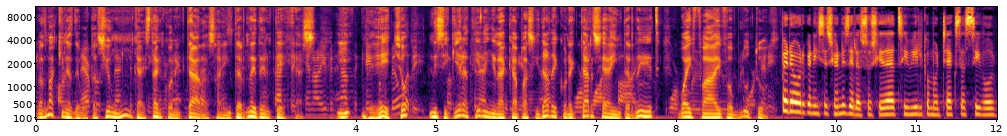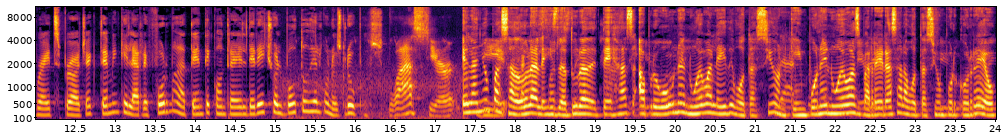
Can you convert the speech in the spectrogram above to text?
Las máquinas de votación nunca están conectadas a Internet en Texas y, de hecho, ni siquiera tienen la capacidad de conectarse a Internet, Wi-Fi o Bluetooth. Pero organizaciones de la sociedad civil como Texas Civil Rights Project temen que la reforma atente contra el derecho al voto de algunos grupos. El año pasado, la legislatura de Texas aprobó una nueva ley de votación que impone nuevas barreras a la votación por correo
